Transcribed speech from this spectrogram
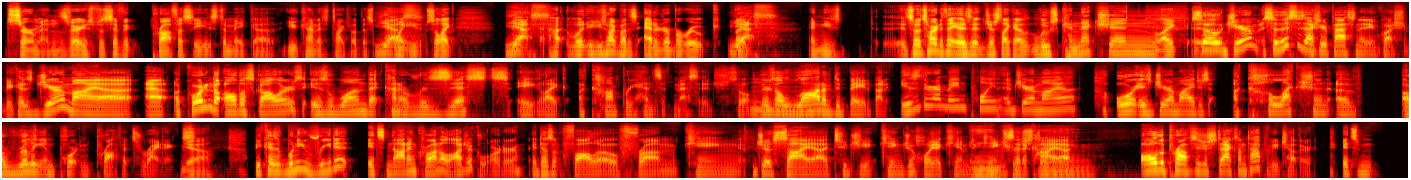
sermons, very specific prophecies to make a you kind of talked about this Yes. point. So like Yes. how, what you talk about this editor Baruch like, yes. and he's so it's hard to think is it just like a loose connection like So uh, Jeremiah, so this is actually a fascinating question because Jeremiah, uh, according to all the scholars, is one that kind of resists a like a comprehensive message. So there's a lot Mm. of debate about it. Is there a main point of Jeremiah, or is Jeremiah just a collection of a really important prophet's writings? yeah. because when you read it, it's not in chronological order. It doesn't follow from King Josiah to G- King Jehoiakim to King Zedekiah all the prophecies are stacked on top of each other. It's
